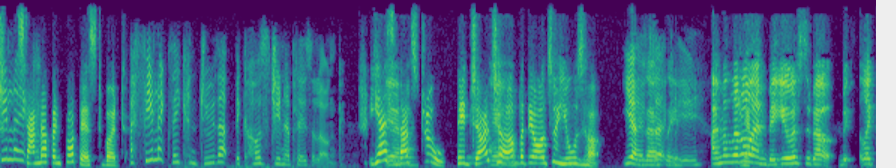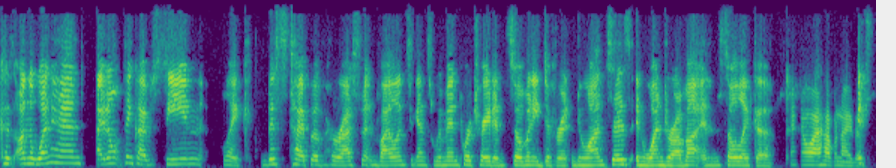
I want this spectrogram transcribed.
like- stand up and protest. But I feel like they can do that because Gina plays along. yes, Yeah. that's true. They judge Yeah. her, but they also use her. Yeah, Exactly. exactly. I'm a little Yeah. ambiguous about like because on the one hand, I don't think I've seen like this type of harassment and violence against women portrayed in so many different nuances in one drama and so like a I know I haven't either. it's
